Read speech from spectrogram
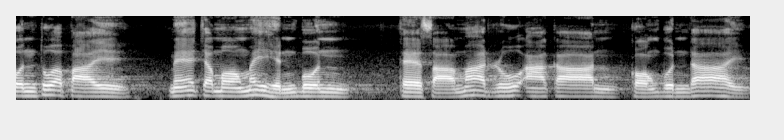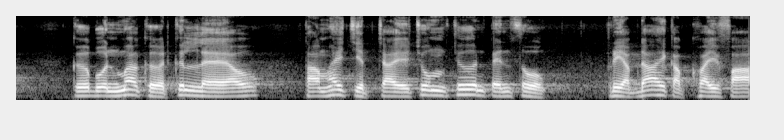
คนทั่วไป แม้จะมองไม่เห็นบุญ แต่สามารถรู้อาการของบุญได้ คือบุญเมื่อเกิดขึ้นแล้วทำให้จิตใจชุ่มชื่นเป็นสุข เปรียบได้กับไฟฟ้า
